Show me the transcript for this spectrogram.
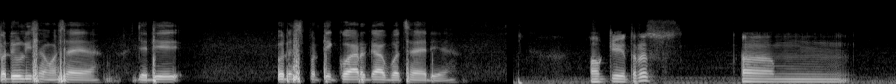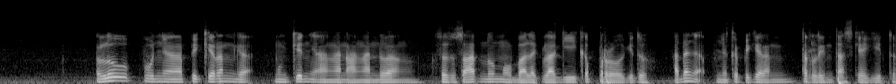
peduli sama saya. Jadi udah seperti keluarga buat saya dia. Oke, terus um, lu punya pikiran nggak? Mungkin ya angan-angan doang. Suatu saat lu mau balik lagi ke pro gitu. Ada nggak punya kepikiran terlintas kayak gitu?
